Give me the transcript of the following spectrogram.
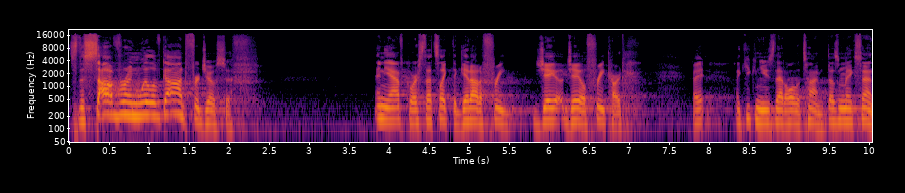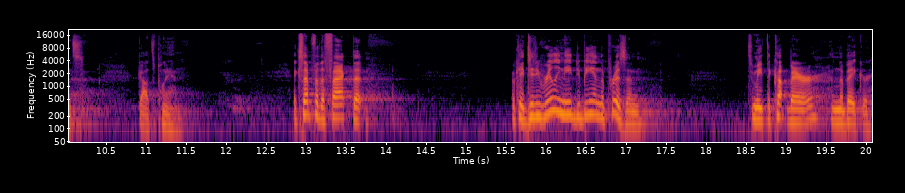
It's the sovereign will of God for Joseph. And yeah, of course, that's like the get out of free jail, jail free card, right? Like you can use that all the time. It Doesn't make sense. God's plan. Except for the fact that, okay, did he really need to be in the prison to meet the cupbearer and the baker?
